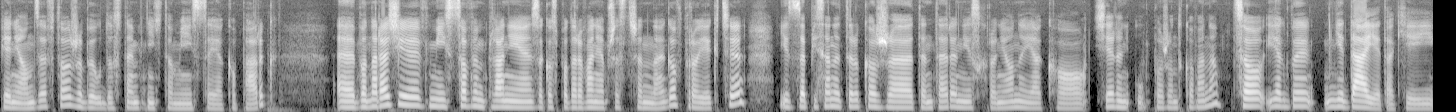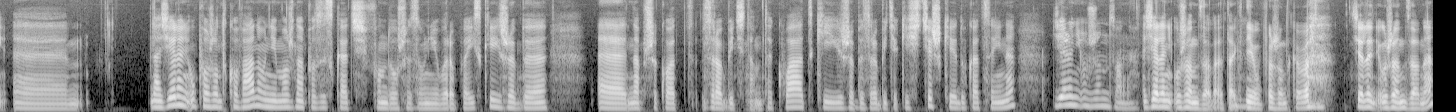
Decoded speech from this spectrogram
pieniądze w to, żeby udostępnić to miejsce jako park. E, Bo na razie w miejscowym planie zagospodarowania przestrzennego w projekcie jest zapisane tylko, że ten teren jest chroniony jako zieleń uporządkowana, co jakby nie daje takiej. Na zieleń uporządkowaną nie można pozyskać funduszy z Unii Europejskiej, żeby na przykład zrobić tam te kładki, żeby zrobić jakieś ścieżki edukacyjne. zieleń urządzona. Zieleń urządzona, tak, nie uporządkowana. Zieleń urządzona.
